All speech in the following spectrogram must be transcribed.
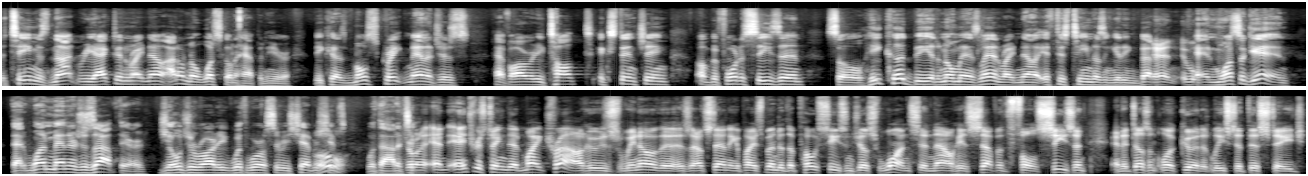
The team is not reacting right now. I don't know what's going to happen here because most great managers have already talked extension uh, before the season. So he could be at a no man's land right now if this team doesn't get any better. And, and once again, that one manager's out there, Joe Girardi with World Series championships oh, without a team. And interesting that Mike Trout, who's we know is outstanding a player, has been to the postseason just once and now his seventh full season, and it doesn't look good at least at this stage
